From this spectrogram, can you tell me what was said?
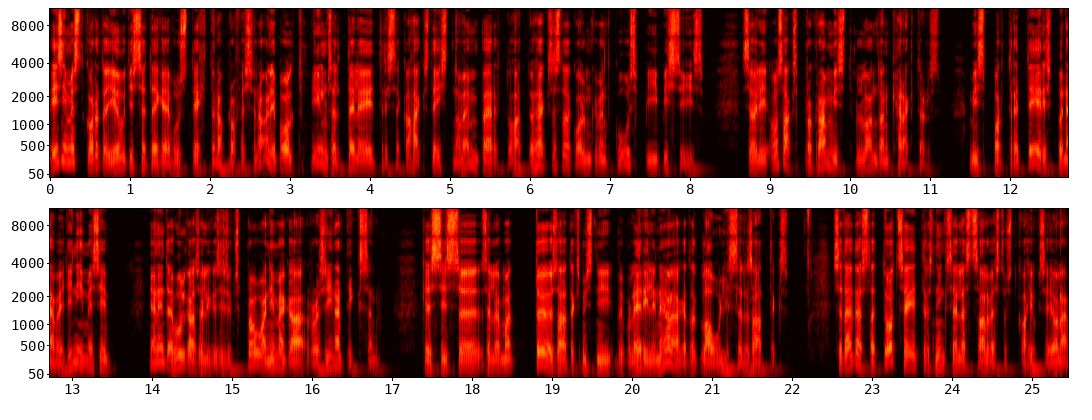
esimest korda jõudis see tegevus tehtuna professionaali poolt ilmselt tele-eetrisse kaheksateist november tuhat üheksasada kolmkümmend kuus BBC-s. see oli osaks programmist London Characters, mis portreteeris põnevaid inimesi ja nende hulgas oli ka siis üks proua nimega Rosina Dixon, kes siis äh, selle oma töösaateks, mis nii võib-olla eriline ei ole, aga ta laulis selle saateks. seda edastati otse-eetris ning sellest salvestust kahjuks ei ole,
